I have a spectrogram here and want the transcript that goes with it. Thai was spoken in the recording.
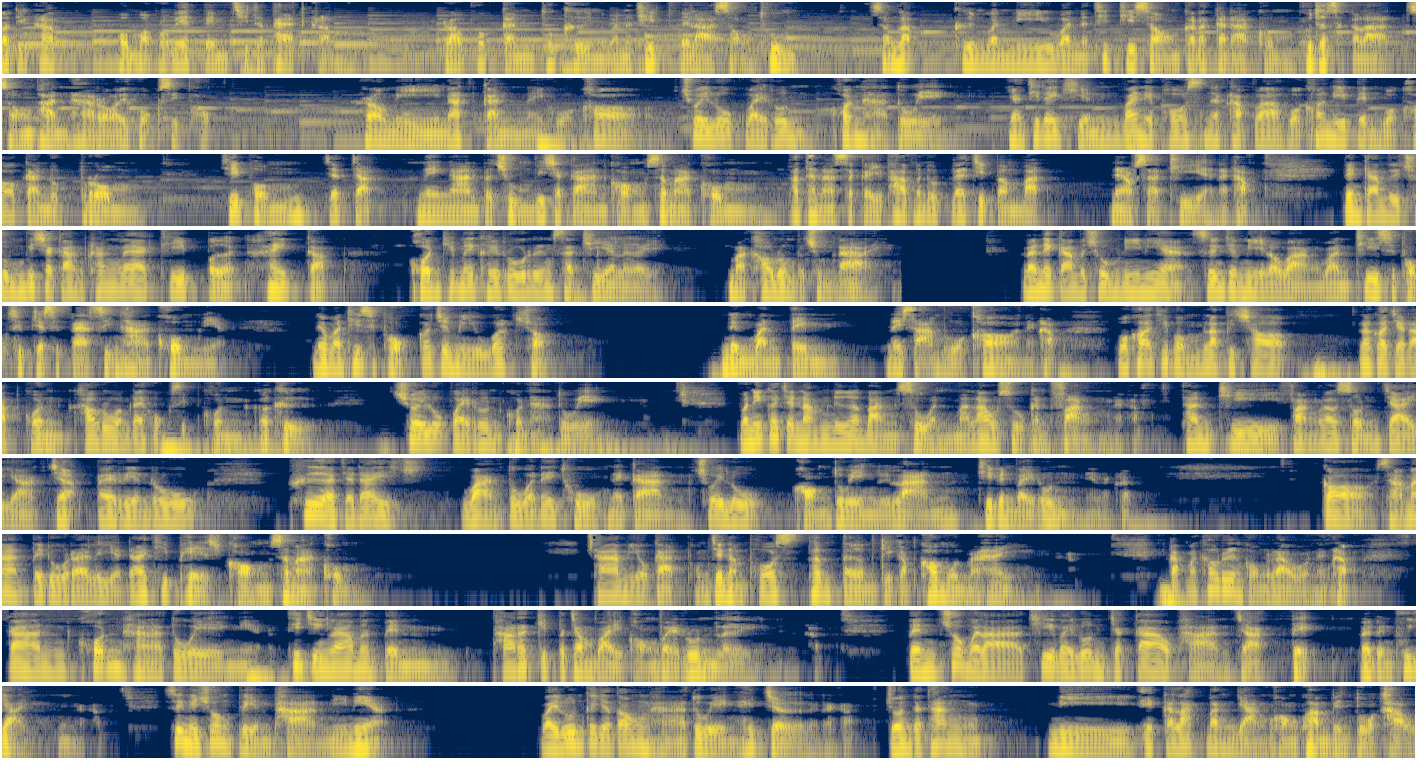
สวัสดีครับ ผมหมอประเวศเป็นจิตแพทย์ครับ เราพบกันทุกคืนวันอาทิตย์เวลาสองทุ่มสำหรับคืนวันนี้วันอาทิตย์ที่ 2 กรกฎาคม พุทธศักราช 2566 เรามีนัดกันในหัวข้อ ช่วยลูกวัยรุ่นค้นหาตัวเอง อย่างที่ได้เขียนไว้ในโพสต์นะครับว่าหัวข้อนี้เป็นหัวข้อการอบรม ที่ผมจะจัดในงานประชุมวิชาการของสมาคม พัฒนาศักยภาพมนุษย์และจิตบำบัด แนวซาเทียร์นะครับ เป็นการประชุมวิชาการครั้งแรกที่เปิดให้กับคนที่ไม่เคยรู้เรื่องซาเทียร์เลย มาเข้าร่วมประชุมได้ และในการประชุมนี้เนี่ยซึ่งจะมีระหว่างวันที่ 16 17 18 สิงหาคมเนี่ยในวันที่ 16 ก็จะมีเวิร์กช็อป1วันเต็มใน 3 หัวข้อนะครับ หัวข้อที่ผมรับผิดชอบ แล้วก็จะรับคนเข้าร่วมได้ 60 คนก็คือ ช่วยลูกวัยรุ่นคนหาตัวเอง วันนี้ก็จะนำเนื้อบางส่วนมาเล่าสู่กันฟังนะครับ ท่านที่ฟังแล้วสนใจอยากจะไปเรียนรู้ เพื่อจะได้วางตัวได้ถูกในการช่วยลูกของตัวเองหรือหลานที่เป็นวัยรุ่นเนี่ยนะครับ ก็สามารถไปดูรายละเอียดได้ที่เพจของสมาคม ถ้ามีโอกาสผมจะนำโพสต์เพิ่มเติมเกี่ยวกับข้อมูลมาให้ กลับมาเข้าเรื่องของเรานะครับ การค้นหาตัวเองเนี่ยที่จริงแล้วมันเป็น ภารกิจประจำวัยของวัยรุ่นเลยครับเป็นช่วงเวลาที่วัยรุ่นจะก้าวผ่านจากเด็กไปเป็นผู้ใหญ่นะครับ ซึ่งในช่วงเปลี่ยนผ่านนี้เนี่ย วัยรุ่นก็จะต้องหาตัวเองให้เจอนะครับ จนกระทั่งมีเอกลักษณ์บางอย่างของความเป็นตัวเขา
